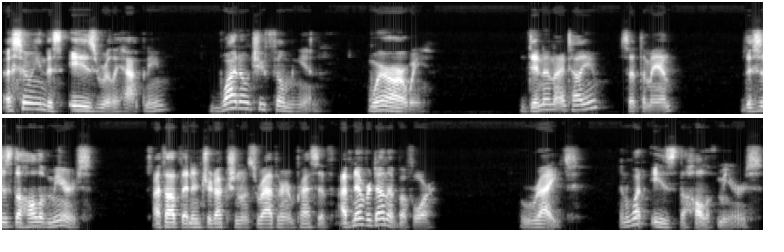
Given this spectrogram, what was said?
Assuming this is really happening, why don't you fill me in? Where are we? Didn't I tell you? said the man. This is the Hall of Mirrors. I thought that introduction was rather impressive. I've never done it before. Right. And what is the Hall of Mirrors?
